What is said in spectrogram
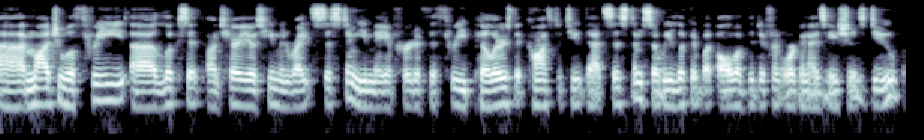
Uh, module three uh, looks at Ontario's human rights system. You may have heard of the three pillars that constitute that system. So we look at what all of the different organizations do,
